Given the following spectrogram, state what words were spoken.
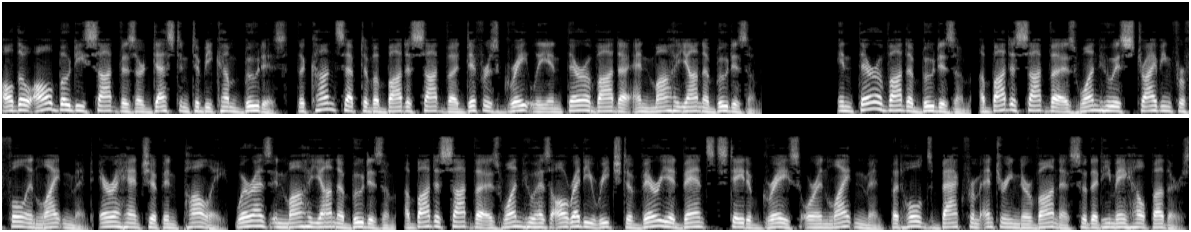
Although all bodhisattvas are destined to become Buddhas, the concept of a bodhisattva differs greatly in Theravada and Mahayana Buddhism. In Theravada Buddhism, a bodhisattva is one who is striving for full enlightenment arahantship in Pali, whereas in Mahayana Buddhism, a bodhisattva is one who has already reached a very advanced state of grace or enlightenment but holds back from entering nirvana so that he may help others.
